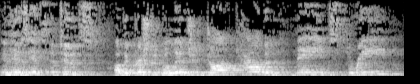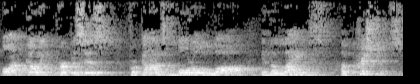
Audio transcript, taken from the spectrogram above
In his Institutes of the Christian Religion, John Calvin names three ongoing purposes for God's moral law in the lives of Christians.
